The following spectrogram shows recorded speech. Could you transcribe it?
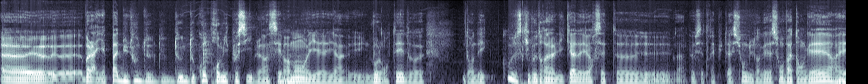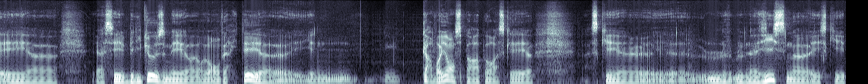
voilà, il n'y a pas du tout de, de, compromis possible. Hein. C'est mmh. vraiment, il y, a une volonté de dans des coups, ce qui vaudra à l'ICA d'ailleurs cette, euh, un peu cette réputation d'une organisation va en guerre et, euh, assez belliqueuse, mais euh, en vérité, il y a une, carvoyance par rapport à ce qu'est ce qui le, nazisme et ce qui est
